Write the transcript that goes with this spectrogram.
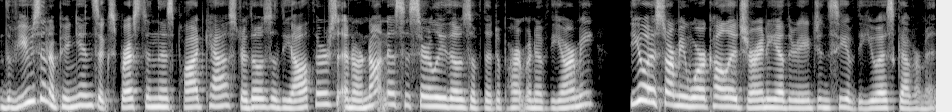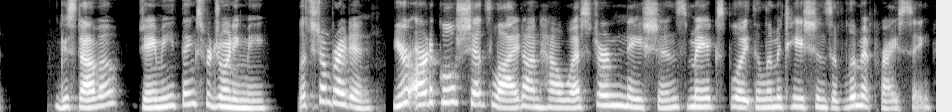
The views and opinions expressed in this podcast are those of the authors and are not necessarily those of the Department of the Army, the U.S. Army War College, or any other agency of the U.S. government. Gustavo, Jamie, thanks for joining me. Let's jump right in. Your article sheds light on how Western nations may exploit the limitations of limit pricing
